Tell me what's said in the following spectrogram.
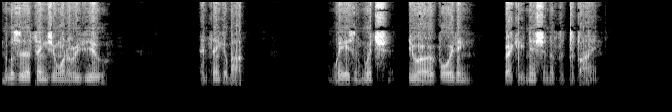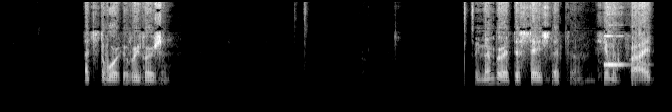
Those are the things you want to review and think about. Ways in which you are avoiding recognition of the divine. That's the work of reversion. Remember at this stage that uh, human pride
